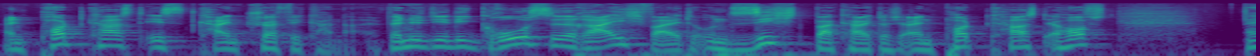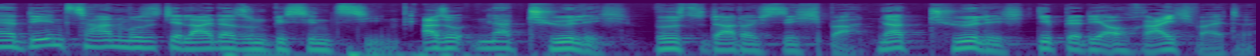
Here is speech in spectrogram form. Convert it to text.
Ein Podcast ist kein Traffic-Kanal. Wenn du dir die große Reichweite und Sichtbarkeit durch einen Podcast erhoffst, naja, den Zahn muss ich dir leider so ein bisschen ziehen. Also natürlich wirst du dadurch sichtbar. Natürlich gibt er dir auch Reichweite.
